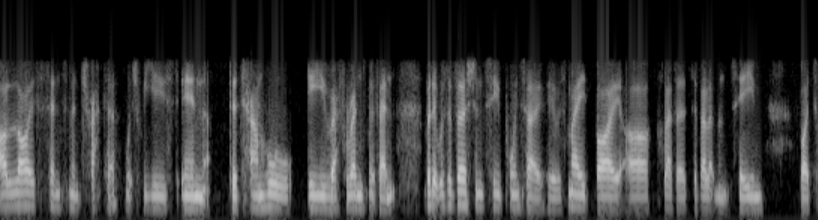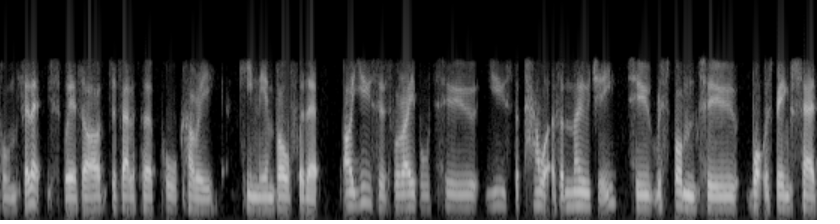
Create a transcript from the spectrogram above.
our live sentiment tracker, which we used in the town hall EU referendum event, but it was a version 2.0. It was made by our clever development team, by Tom Phillips, with our developer Paul Curry keenly involved with it. Our users were able to use the power of emoji to respond to what was being said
